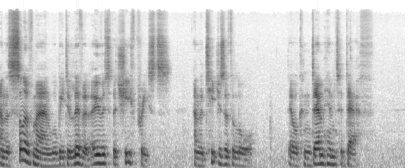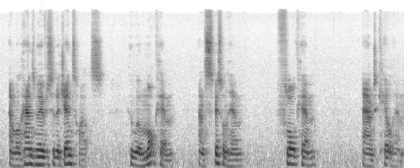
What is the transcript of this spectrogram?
and the Son of Man will be delivered over to the chief priests and the teachers of the law. They will condemn him to death, and will hand him over to the Gentiles, who will mock him and spit on him, flog him, and kill him.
